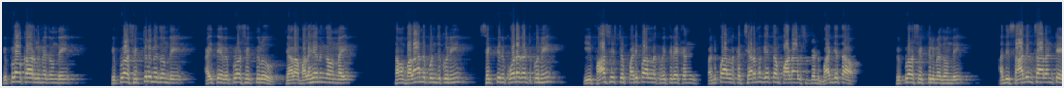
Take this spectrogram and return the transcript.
విప్లవకారుల మీద ఉంది. విప్లవ శక్తుల మీద ఉంది. అయితే విప్లవ శక్తులు చాలా బలహీనంగా ఉన్నాయి. తమ బలాన్ని పుంజుకుని శక్తిని కూడగట్టుకుని ఈ ఫాసిస్ట్ పరిపాలనకు వ్యతిరేకం పరిపాలనకు చరమగీతం పాడాల్సినటువంటి బాధ్యత విప్లవ శక్తుల మీద ఉంది. అది సాధించాలంటే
